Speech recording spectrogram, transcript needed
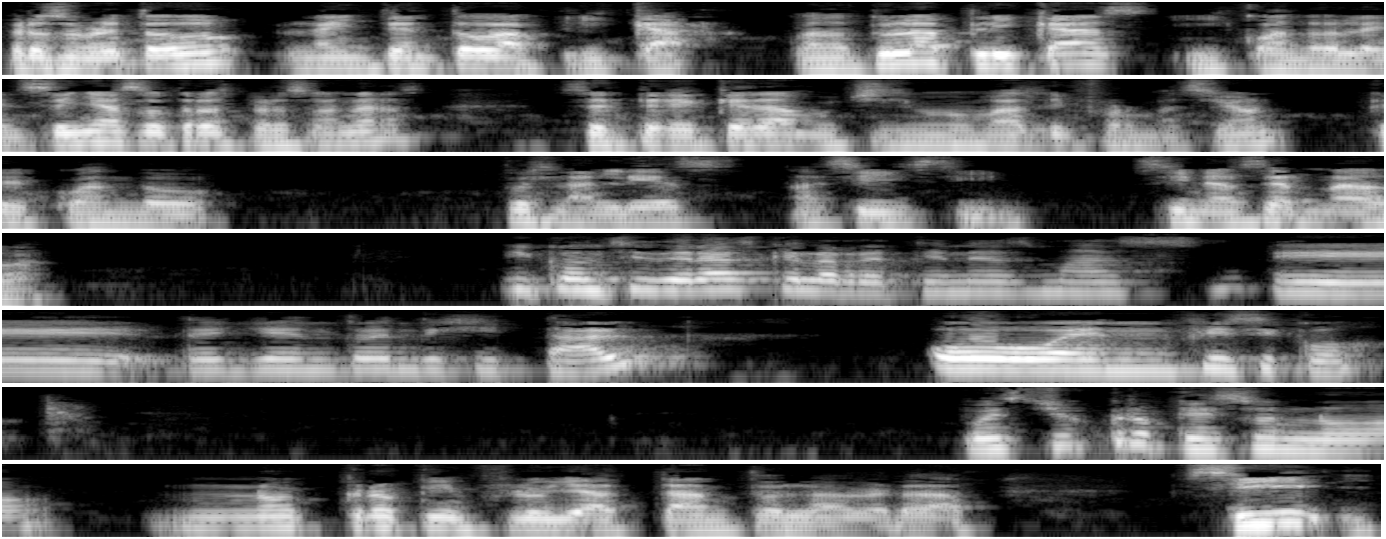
pero sobre todo la intento aplicar. Cuando tú la aplicas y cuando la enseñas a otras personas, se te queda muchísimo más la información que cuando, pues, la lees así, sin, sin hacer nada. ¿Y consideras que la retienes más eh, leyendo en digital o en físico? Pues yo creo que eso no, no creo que influya tanto, la verdad. Sí,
